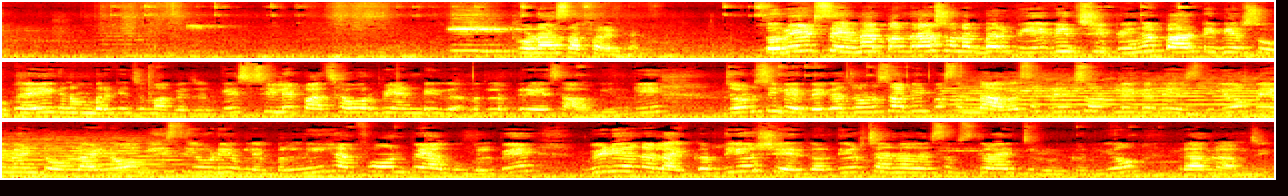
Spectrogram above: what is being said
थोड़ा सा फ़र्क है। तो रेट सेम है, पंद्रह सौ नब्बे रुपये विद शिपिंग है पार्टी वियर सूट है, एक नंबर के जमा गजब के। सिले पाछा और भी एंडी मतलब ग्रेस आ गई इनकी जोन सी बेबे का, जोन सा भी पसंद आवे स्क्रीन शॉट लेकर भेज दियो पेमेंट ऑनलाइन होगी सीओडी अवेलेबल नहीं है फ़ोन पे या गूगल पे। वीडियो ने लाइक कर दियो शेयर कर दियो, और चैनल ने सब्सक्राइब ज़रूर कर लियो। राम राम जी।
